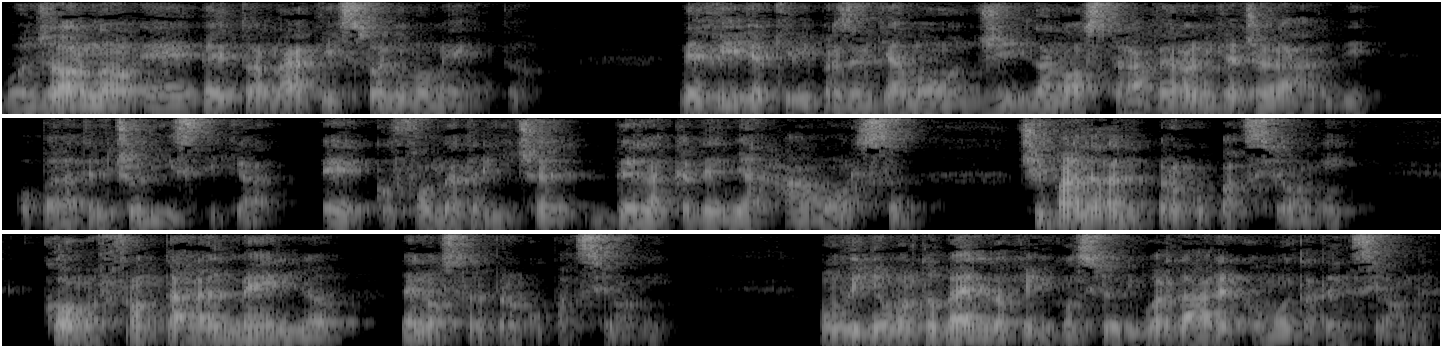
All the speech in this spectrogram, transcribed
Buongiorno e bentornati su Ogni Momento. Nel video che vi presentiamo oggi, la nostra Veronica Gerardi, operatrice olistica e cofondatrice dell'Accademia Hamors, ci parlerà di preoccupazioni, come affrontare al meglio le nostre preoccupazioni. Un video molto bello che vi consiglio di guardare con molta attenzione.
